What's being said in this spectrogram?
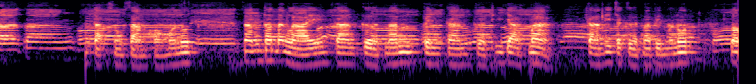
กสังโฆตักสงสารของมนุษย์ นั้นท่านทั้งหลายการเกิดนั้นเป็นการเกิดที่ยากมาก การที่จะเกิดมาเป็นมนุษย์ เรา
